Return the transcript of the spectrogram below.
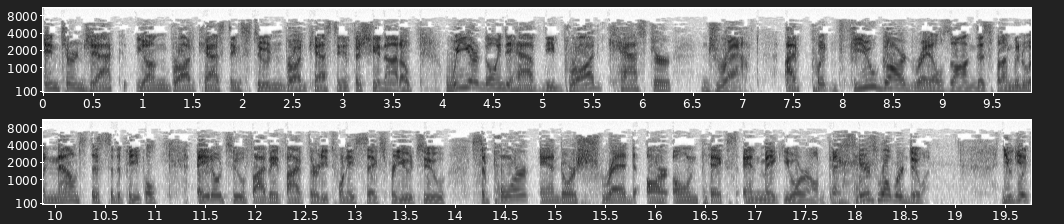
intern Jack, young broadcasting student, broadcasting aficionado, we are going to have the broadcaster draft. I've put few guardrails on this, but I'm going to announce this to the people. 802-585-3026 for you to support and or shred our own picks and make your own picks. Here's what we're doing. You get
